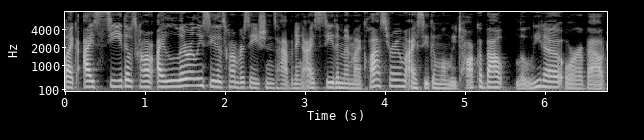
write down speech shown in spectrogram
Like I see those, I literally see those conversations happening. I see them in my classroom. I see them when we talk about Lolita or about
